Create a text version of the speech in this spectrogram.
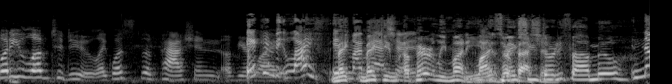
What do you love to do? Like, what's the passion of your It life? can be life is make, my making passion. apparently money Life is her makes you passion. 35 mil? No,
